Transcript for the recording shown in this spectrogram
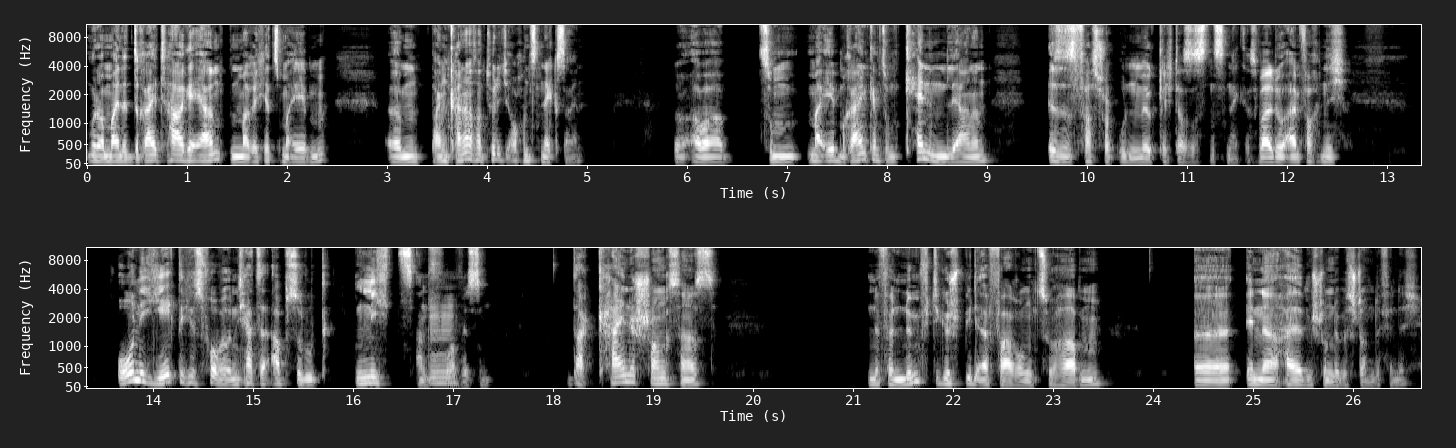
oder meine 3 Tage Ernten mache ich jetzt mal eben“, ähm, dann kann das natürlich auch 'n Snack sein. So, aber zum mal eben reinkommen, zum Kennenlernen ist es fast schon unmöglich, dass es 'n Snack ist, weil du einfach nicht ohne jegliches Vorwissen und ich hatte absolut nichts an Mhm. Vorwissen, da keine Chance hast 'ne vernünftige Spielerfahrung zu haben, äh, in 'ner halben Stunde bis Stunde, finde ich.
